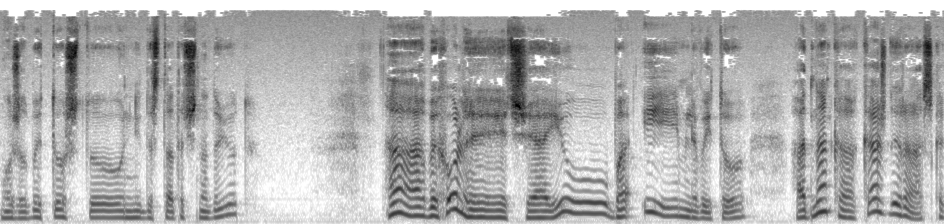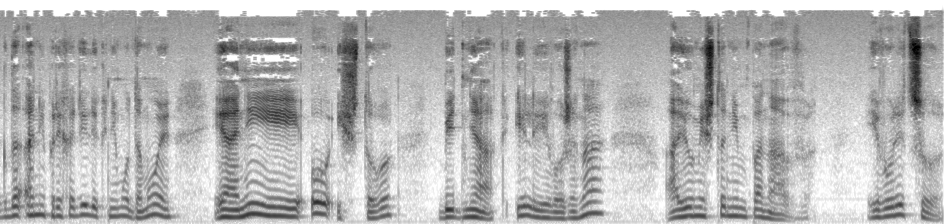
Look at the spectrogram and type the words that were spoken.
Может быть, то, что он недостаточно дает? А, бехолет, шаю, баим, левито, Однако каждый раз, когда они приходили к нему домой, и они, о и что, бедняк или его жена, аю миштаним панав, его лицо,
